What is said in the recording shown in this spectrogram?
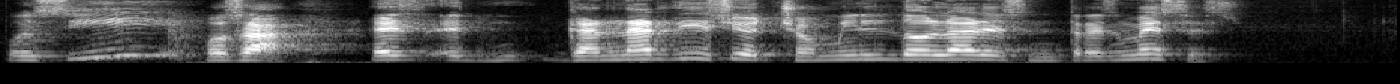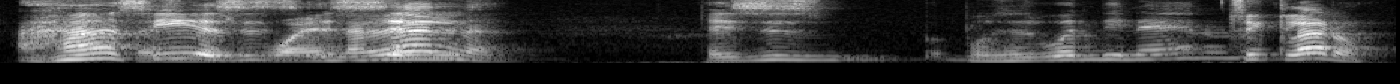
Pues sí. O sea, es, ganar 18 mil dólares en tres meses. Ajá, sí, es, es buena lana. Ese es, pues es buen dinero. Sí, claro.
